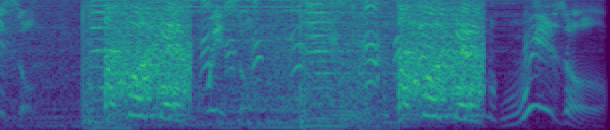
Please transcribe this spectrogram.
Weasel. Fucking Weasel. fucking Weasel.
